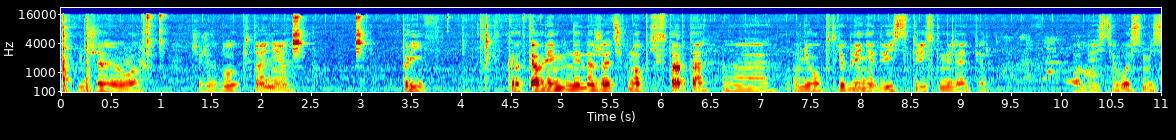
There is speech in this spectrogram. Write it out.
Включаю его через блок питания. При кратковременной нажатии кнопки старта э, у него потребление 200-300 мА. Вот 280,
